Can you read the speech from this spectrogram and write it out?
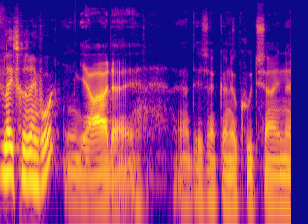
lees er eens een voor? Ja, de, ja deze kunnen ook goed zijn. Uh,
